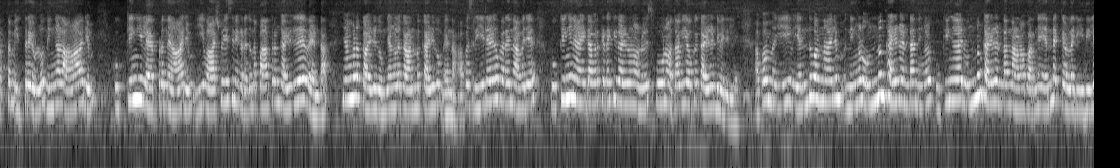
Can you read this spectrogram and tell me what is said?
അർത്ഥം ഇത്രയേ ഉള്ളൂ. നിങ്ങൾ ആരും കുക്കിങ്ങിൽ ഏർപ്പെടുന്ന ആരും ഈ വാഷ് ബേസിന് കിടക്കുന്ന പാത്രം കഴുകുകയേ വേണ്ട. ഞങ്ങൾ കഴുകും ഞങ്ങൾ കാണുമ്പോൾ കഴുകും എന്നാ. അപ്പോൾ ശ്രീലേഖ പറയുന്ന അവർ കുക്കിങ്ങിനായിട്ട് അവർക്കിടയ്ക്ക് കഴുകണമല്ലോ ഒരു സ്പൂണോ തവിയോ ഒക്കെ കഴുകേണ്ടി വരില്ലേ. അപ്പം ഈ എന്ത് വന്നാലും നിങ്ങൾ ഒന്നും കഴുകണ്ട നിങ്ങൾ കുക്കിങ്ങുകാരൊന്നും കഴുകണ്ടെന്നാണോ പറഞ്ഞത് എന്നൊക്കെയുള്ള രീതിയിൽ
